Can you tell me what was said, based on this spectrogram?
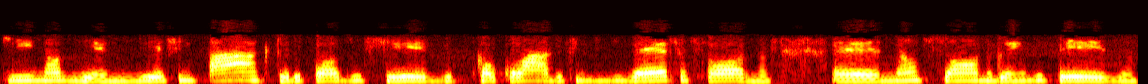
que nós vemos. E esse impacto ele pode ser calculado assim, de diversas formas é, não só no ganho de peso,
